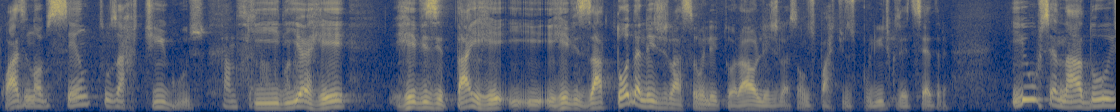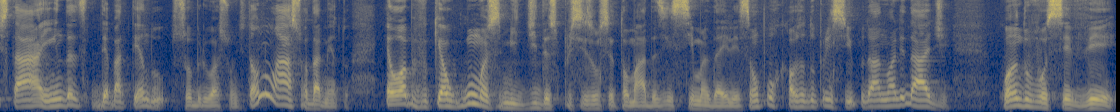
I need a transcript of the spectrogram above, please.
quase 900 artigos, tá que iria re, revisitar e, re, e, e revisar toda a legislação eleitoral, legislação dos partidos políticos, etc., e o Senado está ainda debatendo sobre o assunto. Então não há assodamento. É óbvio que algumas medidas precisam ser tomadas em cima da eleição por causa do princípio da anualidade. Quando você vê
